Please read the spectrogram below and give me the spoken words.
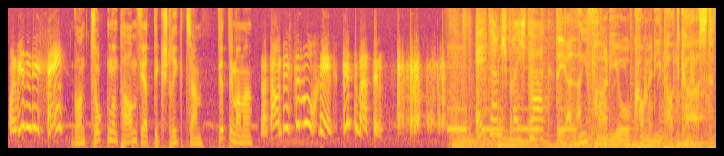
Wann wird denn das sein? Wenn Zocken und Tauben fertig gestrickt sind. Vierte Mama. Na dann bis zum Wochenende. Vierte Martin. Elternsprechtag. Der Live-Radio-Comedy-Podcast.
